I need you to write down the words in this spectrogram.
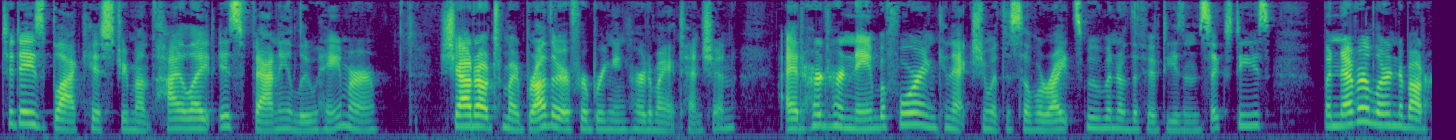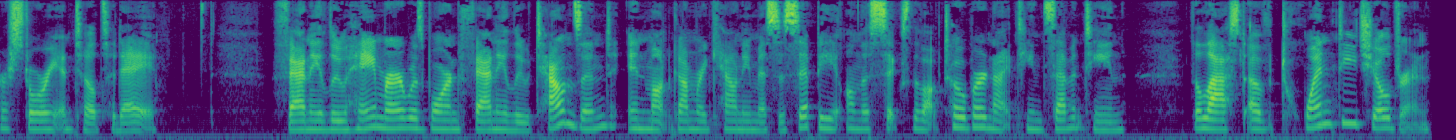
Today's Black History Month highlight is Fannie Lou Hamer. Shout out to my brother for bringing her to my attention. I had heard her name before in connection with the civil rights movement of the 50s and 60s, but never learned about her story until today. Fannie Lou Hamer was born Fannie Lou Townsend in Montgomery County, Mississippi on the 6th of October 1917, the last of 20 children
